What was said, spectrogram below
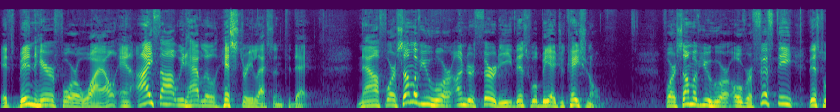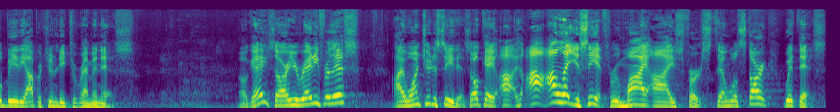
It's been here for a while, and I thought we'd have a little history lesson today. Now, for some of you who are under 30, this will be educational. For some of you who are over 50, this will be the opportunity to reminisce. Okay, so are you ready for this? I want you to see this. Okay, uh, I'll let you see it through my eyes first, and we'll start with this.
